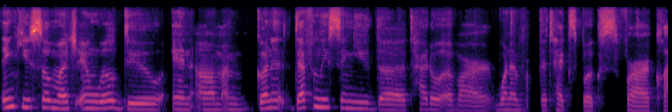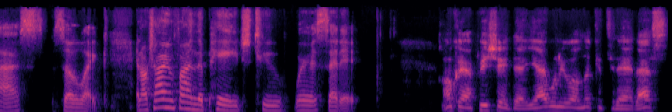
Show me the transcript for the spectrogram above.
Thank you so much, and will do. And um, I'm gonna definitely send you the title of our one of the textbooks for our class. So like, and I'll try and find the page too where it said it. Okay, I appreciate that. Yeah, I want to go look into that. That's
